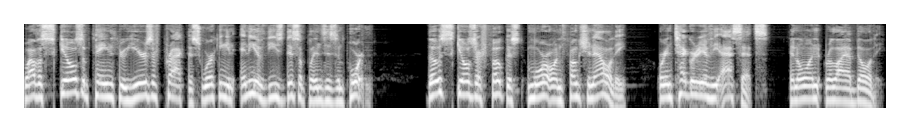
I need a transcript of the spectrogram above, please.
While the skills obtained through years of practice working in any of these disciplines is important, those skills are focused more on functionality or integrity of the assets than on reliability.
